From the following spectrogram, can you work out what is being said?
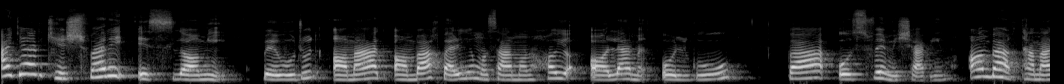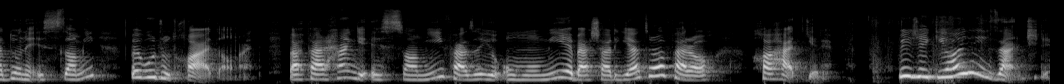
اگر کشور اسلامی به وجود آمد آن وقت برای مسلمان های عالم الگو و اصفه می شویم. آن وقت تمدن اسلامی به وجود خواهد آمد و فرهنگ اسلامی فضای عمومی بشریت را فرا خواهد گرفت. ویژگی های این زنجیره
